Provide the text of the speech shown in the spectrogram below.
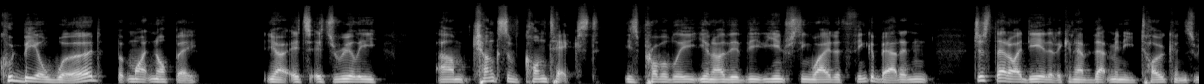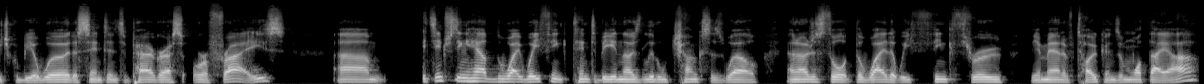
could be a word, but might not be. Yeah, it's it's really um, chunks of context is probably you know the, the the interesting way to think about it and just that idea that it can have that many tokens, which could be a word, a sentence, a paragraph, or a phrase. Um, it's interesting how the way we think tend to be in those little chunks as well. And I just thought the way that we think through the amount of tokens and what they are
